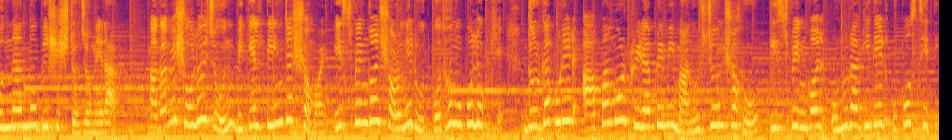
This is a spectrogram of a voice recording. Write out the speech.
অন্যান্য বিশিষ্টজনেরা। আগামী ষোলোই জুন বিকেল তিনটের সময় ইস্টবেঙ্গল স্মরণের উদ্বোধন উপলক্ষে দুর্গাপুরের আপামর ক্রীড়াপ্রেমী মানুষজন সহ ইস্টবেঙ্গল অনুরাগীদের উপস্থিতি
